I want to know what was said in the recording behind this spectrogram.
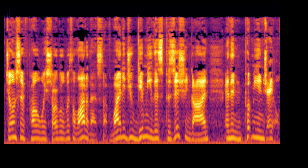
Joseph probably struggled with a lot of that stuff. Why did you give me this position God and then put me in jail?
